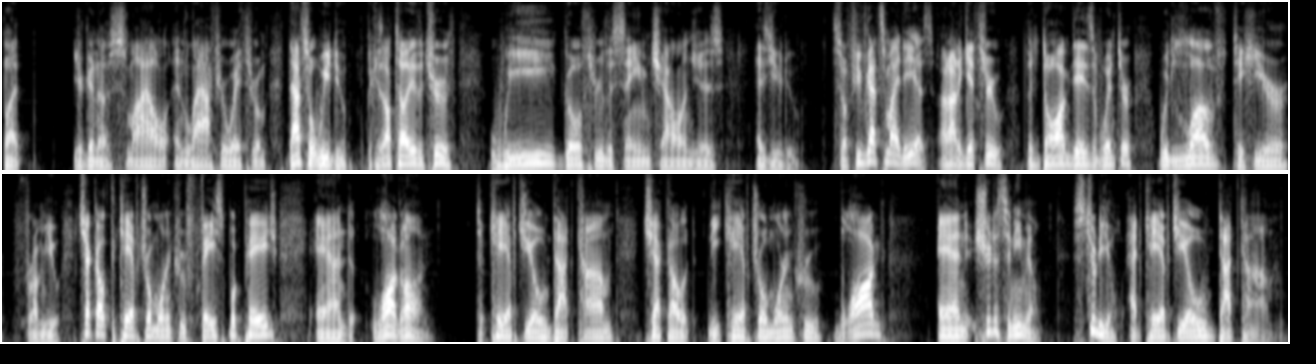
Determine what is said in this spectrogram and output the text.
but you're going to smile and laugh your way through them. That's what we do. Because I'll tell you the truth, we go through the same challenges as you do. So if you've got some ideas on how to get through the dog days of winter, we'd love to hear from you. Check out the KFGO Morning Crew Facebook page and log on to kfgo.com. Check out the KFGO Morning Crew blog and shoot us an email studio at kfgo.com.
